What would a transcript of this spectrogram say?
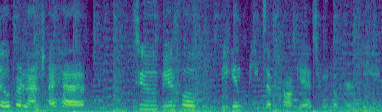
So for lunch, I have two beautiful vegan pizza pockets from Tofurky.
